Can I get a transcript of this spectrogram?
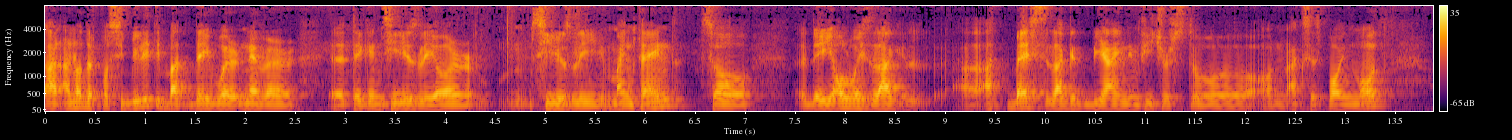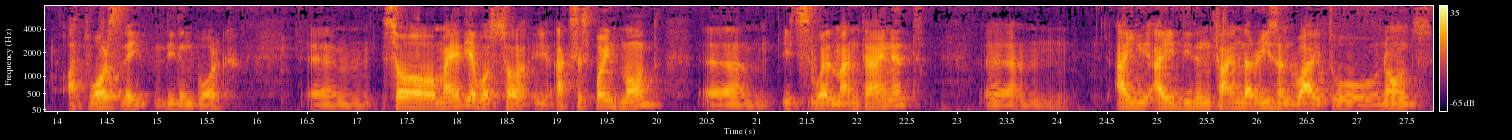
another possibility, but they were never uh, taken seriously or mm, seriously maintained. So uh, they always lag, at best lagged behind in features to on access point mode. At worst, they didn't work. Um, so my idea was so access point mode. Um, it's well maintained. Um, I I didn't find a reason why two nodes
